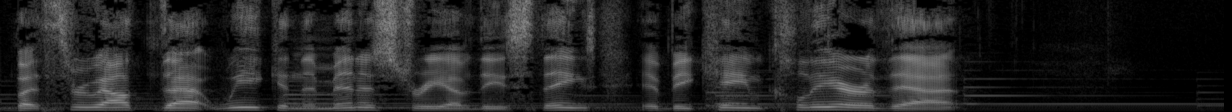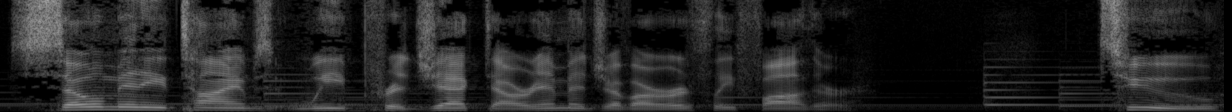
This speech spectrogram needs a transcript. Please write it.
But throughout that week in the ministry of these things, it became clear that so many times we project our image of our earthly father to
